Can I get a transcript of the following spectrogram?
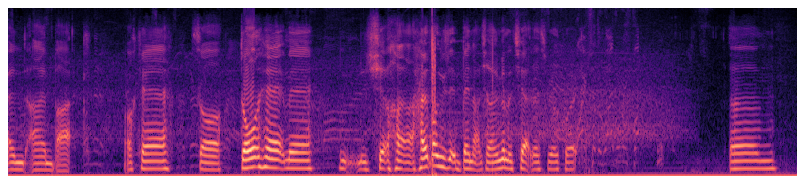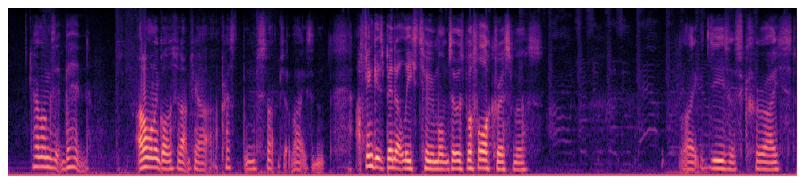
and I'm back. Okay, so don't hate me. How long has it been actually? I'm gonna check this real quick. Um, how long has it been? I don't want to go on Snapchat. I pressed Snapchat by accident. I think it's been at least two months. It was before Christmas. Like, Jesus Christ.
